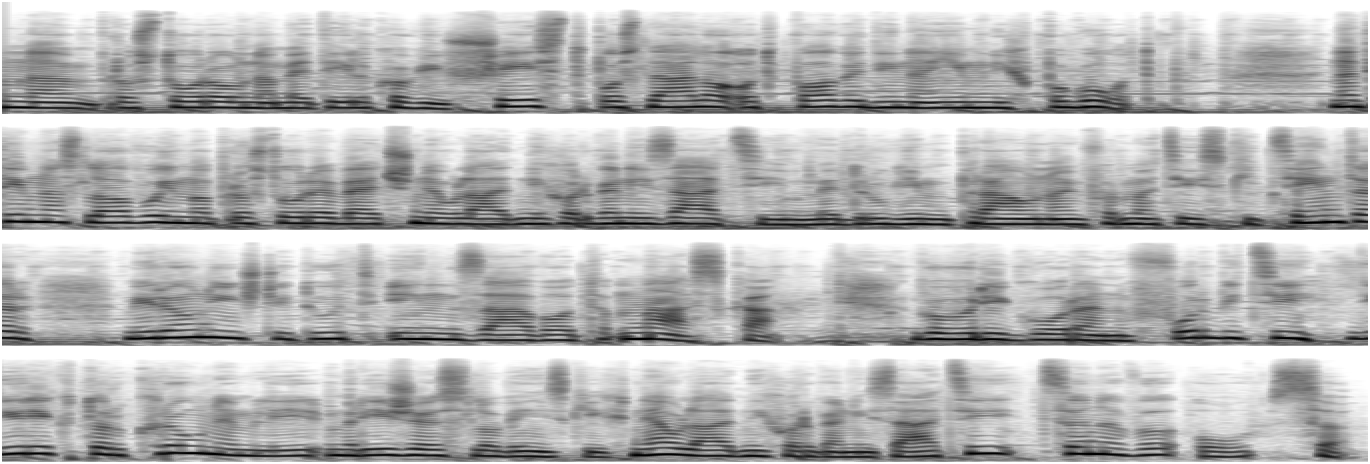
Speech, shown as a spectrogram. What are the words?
na, prostorov na Metelkovi 6 poslalo odpovedi najemnih pogodb. Na tem naslovu ima prostore več nevladnih organizacij, med drugim Pravno-informacijski center, Mirovni inštitut in Zavod Maska. Govori Goran Forbici, direktor krovne mreže slovenskih nevladnih organizacij CNVOS.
